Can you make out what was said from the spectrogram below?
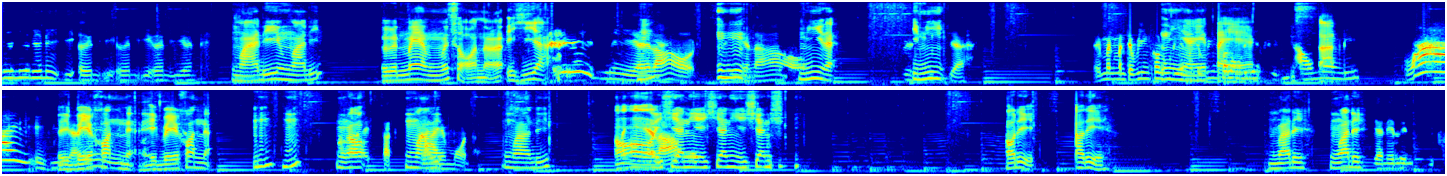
แล้วนี่นี่นี่นี่อีเอิญอีเอิญอีเอิญอีเอิญมาดิมึงมาดิ เอินแม่มึงไม่สอนเหรอไอ้เหี้ย นี่ไงเล่าอื้อนี่ไงเล่านี่แหละ อีนี่ เหี้ยเฮ้ยมันมันจะวิ่งเข้าโรงเรียนนี่ไงมันจะวิ่งเข้าโรงเรียนแตกเอาแม่งดิว้ายไอ้เหี้ยไอ้เบคอนเนี่ยไอ้เบคอนเนี่ยอื้อหือมึงเอา ไอ้สัตว์มึงมาตายดิหมด มึงมาดิอ๋อไม่มีไอ้แล้วเชียนี่ไอ้เชียนี่ไอ้เชียนี่เอาดิ เอาดิ มึงมาดิ มึงมาดิ เหี้ยันนี่เล่นผีเผ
